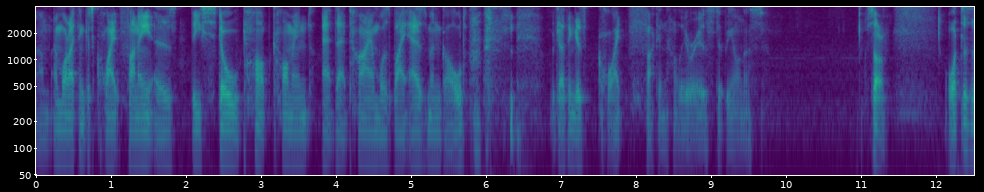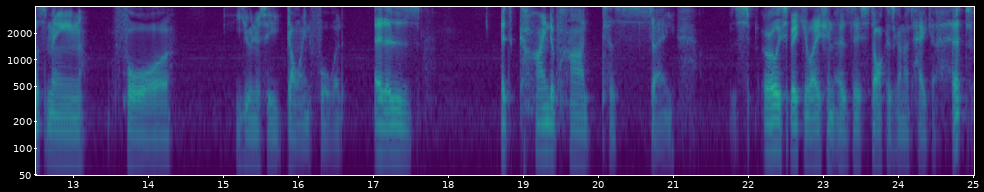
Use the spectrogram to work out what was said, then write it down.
Um, and what I think is quite funny is the still top comment at that time was by Asmongold, which I think is quite fucking hilarious, to be honest. So, what does this mean for Unity going forward? It is it's kind of hard to say. Early speculation is their stock is going to take a hit.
